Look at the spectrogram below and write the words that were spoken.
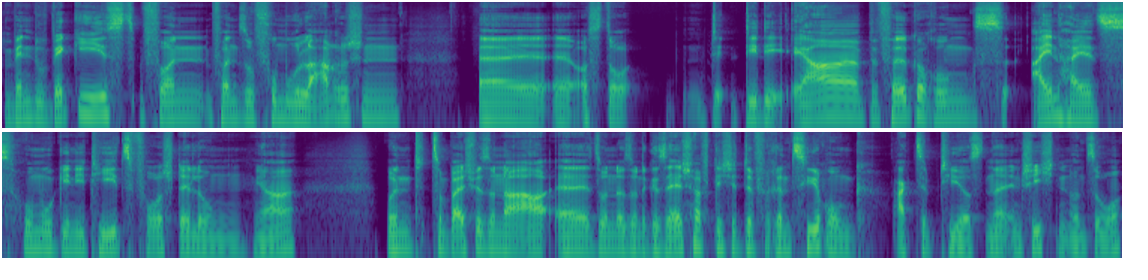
wenn du weggehst von, von so formularischen äh, äh, Osto DDR-Bevölkerungseinheitshomogenitätsvorstellungen, ja, und zum Beispiel so eine, äh, so eine, so eine gesellschaftliche Differenzierung akzeptierst, ne, in Schichten und so.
